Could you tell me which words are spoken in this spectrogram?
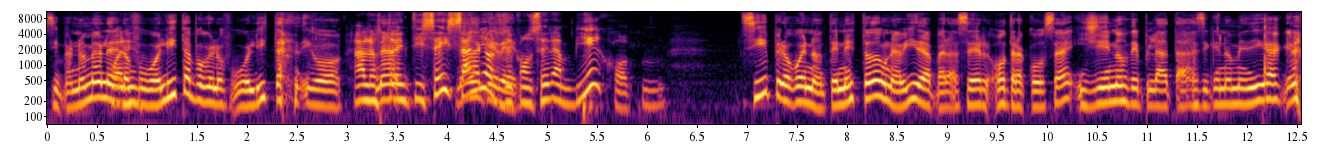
Sí, pero no me hable de los futbolistas porque los futbolistas, digo... A los 36 años se consideran viejos. Sí, pero bueno, tenés toda una vida para hacer otra cosa y llenos de plata, así que no me digas que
